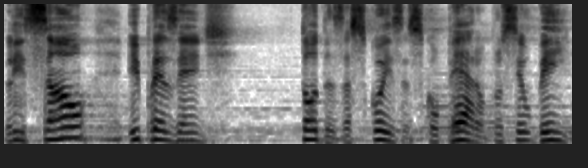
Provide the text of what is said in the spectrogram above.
lição e presente. Todas as coisas cooperam para o seu bem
